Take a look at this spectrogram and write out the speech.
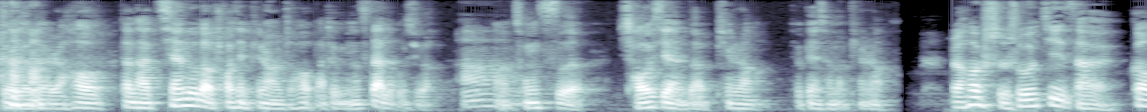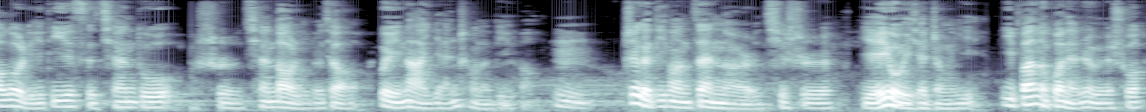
对对对。然后，但他迁都到朝鲜平壤之后，把这个名字带了过去了。啊啊，，从此朝鲜的平壤就变成了平壤。然后史书记载，高句丽第一次迁都是迁到了一个叫魏纳盐城的地方。嗯这个地方在哪儿？其实也有一些争议。一般的观点认为说，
